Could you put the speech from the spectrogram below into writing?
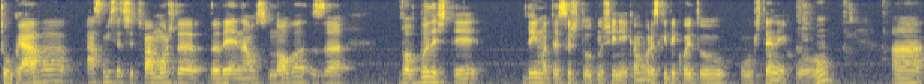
тогава аз мисля, че това може да, да даде една основа за в бъдеще да имате същото отношение към връзките, което въобще не е хубаво. А,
